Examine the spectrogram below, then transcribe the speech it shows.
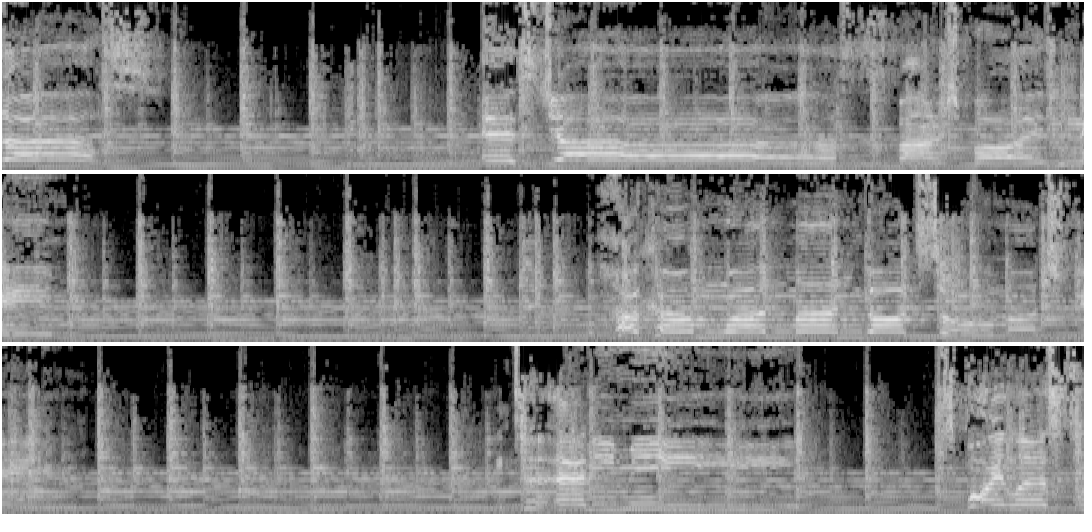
Jesus is just a Spanish boy's name. How come one man got so much fame? To any me, it's pointless to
